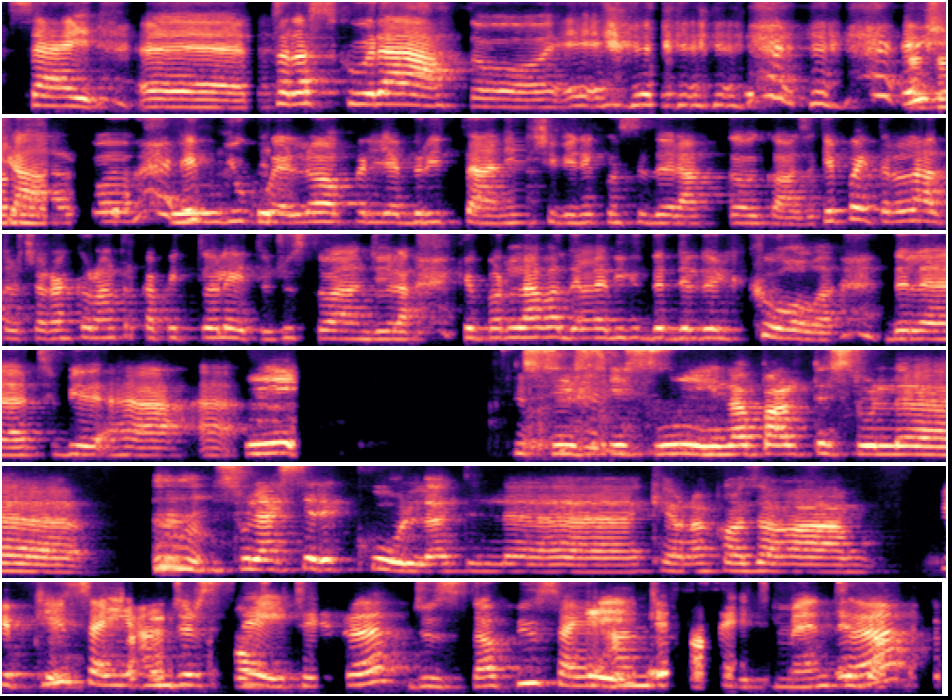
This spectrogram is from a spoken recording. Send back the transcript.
sei eh, trascurato e, e scialbo e più quello per gli britannici viene considerato cosa. Che poi tra l'altro c'era anche un altro capitoletto, giusto Angela, che parlava della, del, del cool, del to be, uh, uh, sì, sì, sì, la parte sul, sull'essere cool, del, che è una cosa... Che più che sei understated, giusto? Più sei sì, understatement esatto, esatto.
